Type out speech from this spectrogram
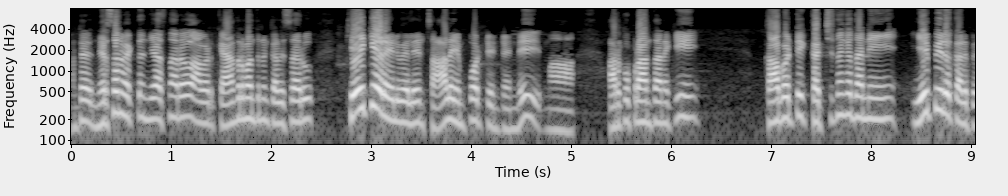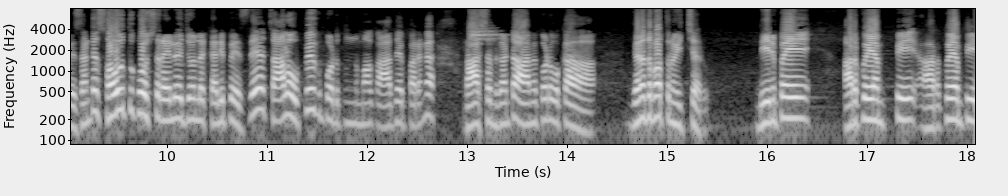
అంటే నిరసన వ్యక్తం చేస్తున్నారు. ఆవిడ కేంద్ర మంత్రిని కలిశారు. కేకే రైల్వే లైన్ చాలా ఇంపార్టెంట్ అండి మా అరకు ప్రాంతానికి. కాబట్టి ఖచ్చితంగా దాన్ని ఏపీలో కలిపేసి అంటే సౌత్ కోస్ట్ రైల్వే జోన్లో కలిపేస్తే చాలా ఉపయోగపడుతుంది మాకు ఆదాయపరంగా. రాష్ట్రానికి అంటే ఆమె కూడా ఒక వినతపత్రం ఇచ్చారు. దీనిపై అరకు ఎంపీ అరకు ఎంపీ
